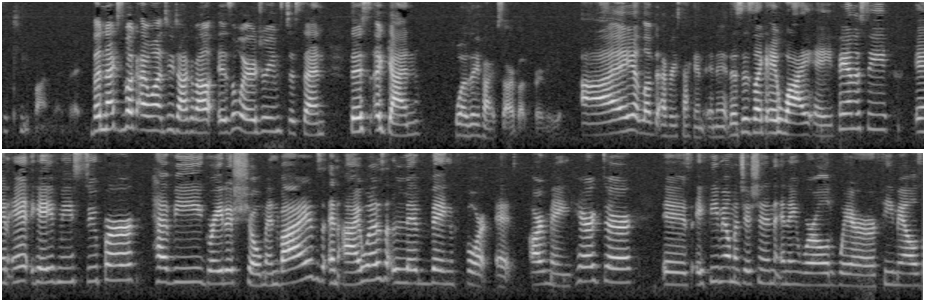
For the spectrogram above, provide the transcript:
to keep on with it. The next book i want to talk about is where dreams descend this again was a five star book for me. I loved every second in it. This is like a YA fantasy, and it gave me super heavy greatest showman vibes, and I was living for it. Our main character is a female magician in a world where females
